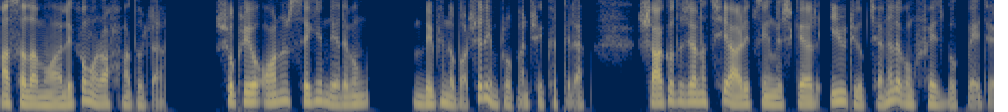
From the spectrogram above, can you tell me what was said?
আসসালামু আলাইকুম রহমতুল্লাহ। সুপ্রিয় অনার্স সেকেন্ড ইয়ার এবং বিভিন্ন বর্ষের ইম্প্রুভমেন্ট শিক্ষার্থীরা, স্বাগত জানাচ্ছি Arif's English care YouTube channel এবং ফেসবুক পেজে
